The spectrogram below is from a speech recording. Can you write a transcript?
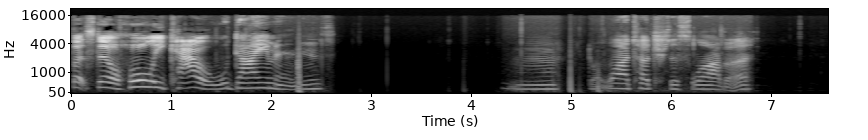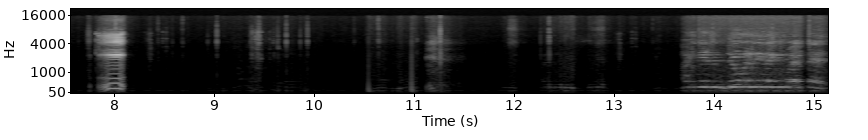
But still, holy cow, diamonds. Mm, don't want to touch this lava. Eh. Didn't do anything with it.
